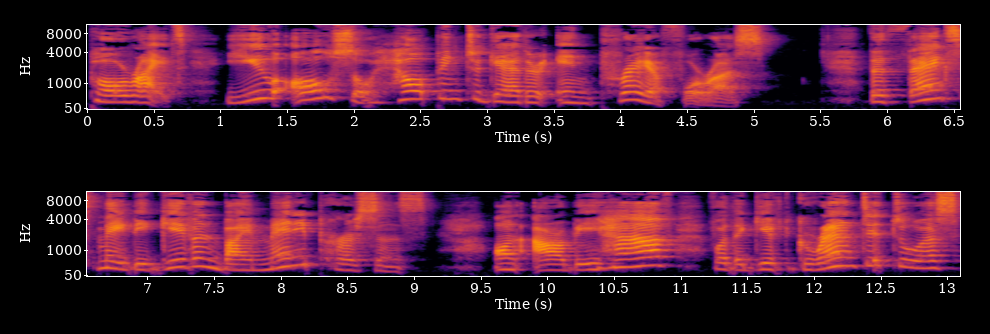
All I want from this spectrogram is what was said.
Paul writes, You also helping together in prayer for us the thanks may be given by many persons on our behalf for the gift granted to us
